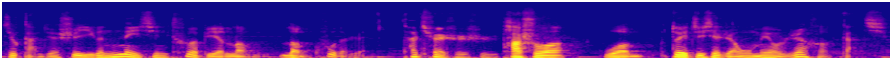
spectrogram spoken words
就感觉是一个内心特别冷冷酷的人。他确实是，他说：“我对这些人物没有任何感情。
